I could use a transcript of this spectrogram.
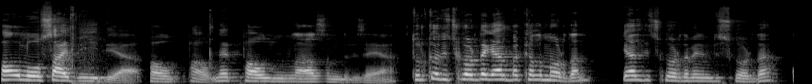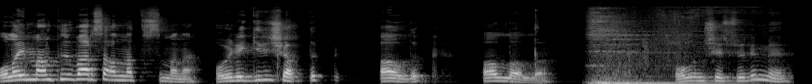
Paul olsaydı iyiydi ya. Paul, Paul. Net Paul'un lazımdı bize ya. Turko Discord'a gel bakalım oradan. Gel Discord'a benim Discord'a. Olayın mantığı varsa anlatırsın bana. Oyuna giriş yaptık. Aldık. Allah Allah. Oğlum bir şey söyleyeyim mi?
